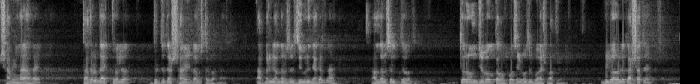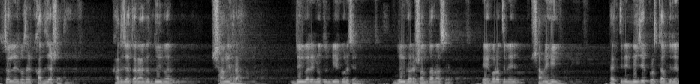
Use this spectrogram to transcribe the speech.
স্বামীহারা হয়, তাদেরও দায়িত্ব হলো দ্রুত তার স্বামীর ব্যবস্থা করা। আপনার কি আল্লাহ রসুল জীবনে দেখেন না? আল্লাহ রসুল তো তরুণ যুবক তখন, পঁচিশ বছর বয়স মাত্র। বিবাহ হলো কার সাথে? চল্লিশ বছরের খাদিজার সাথে। খাদিজা তার আগে দুইবার স্বামী হারা দুইবারে নতুন বিয়ে করেছেন। দুই ঘরে সন্তান আছে। এরপরও তিনি স্বামীহীন। তাই তিনি নিজে প্রস্তাব দিলেন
